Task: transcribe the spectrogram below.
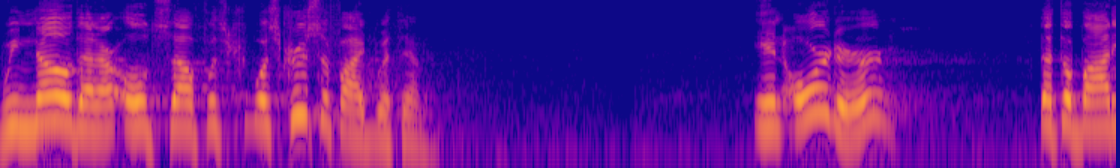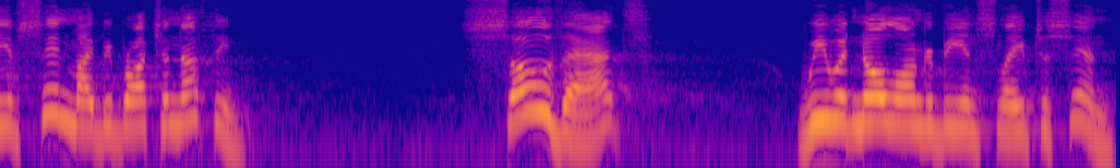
We know that our old self was, was crucified with him in order that the body of sin might be brought to nothing, so that we would no longer be enslaved to sin.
